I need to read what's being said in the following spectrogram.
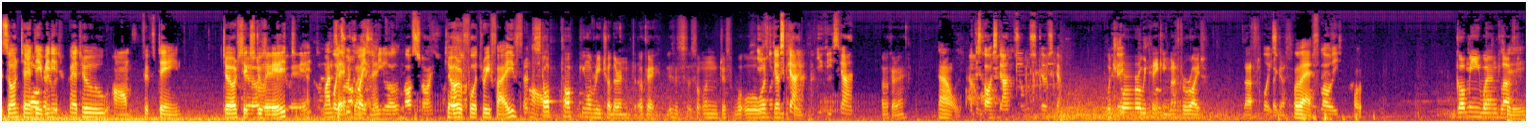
zone 10 Okay. we need to get to um 15. Door 6 to 8. One Wait, sec, which one way is sec. the last time? Door 435. And Um, Stop talking over each other and okay, is someone just what? what Yuki, did go you scan. Yuki, scan. Okay. Now, Let this guy scan, so just go scan. Which Okay. door are we taking? Left or right? Left, Wait. I guess. left. Slowly. Gummy went left. Okay.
